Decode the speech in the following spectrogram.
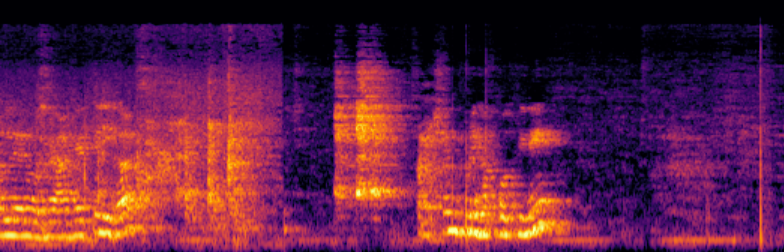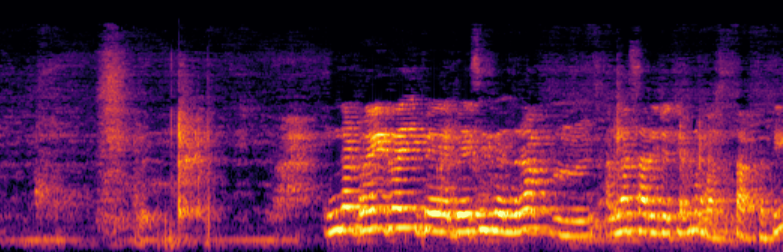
ಅಲ್ಲೇ ನೋಡ್ರಿ, ಆಗೈತೆ ಈಗ. ಅರ್ಶನ್ ಪುಡಿ ಹಾಕೋತೀನಿ. ಹಿಂಗೆ ಡ್ರೈ ಡ್ರೈ ಬೇ ಬೇಯಿಸಿದ್ವಿ ಅಂದ್ರೆ ಅನ್ನ, ಸಾರಿ ಜೊತೆಗೂ ಮಸ್ತ್ ಆಗ್ತತಿ.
